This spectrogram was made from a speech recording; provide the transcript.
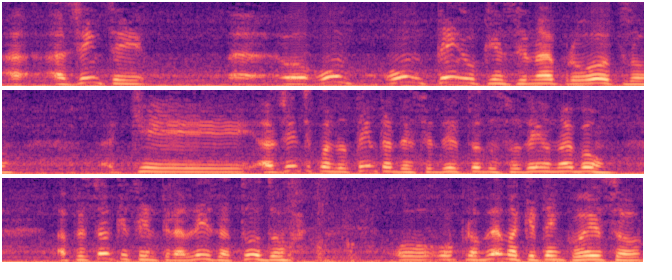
a, a gente, eh, um, um tem o que ensinar para o outro, que a gente quando tenta decidir tudo sozinho não é bom. A pessoa que centraliza tudo, o, o problema que tem com isso,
